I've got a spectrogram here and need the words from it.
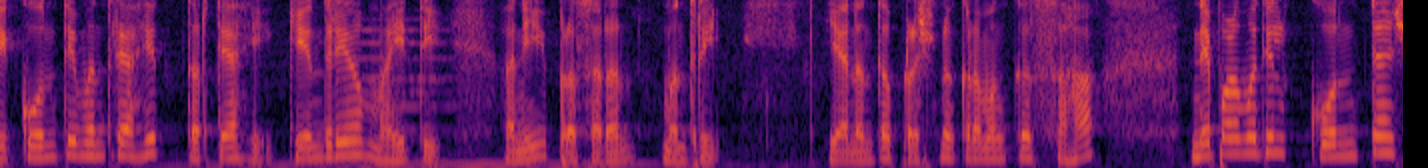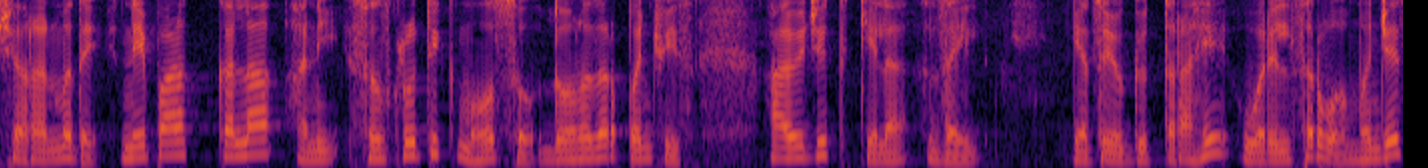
ते कोणते मंत्री आहेत? तर ते आहे केंद्रीय माहिती आणि प्रसारण मंत्री. यानंतर प्रश्न क्रमांक सहा. नेपाळमधील कोणत्या शहरांमध्ये नेपाळ कला आणि सांस्कृतिक महोत्सव दोन हजार पंचवीस आयोजित केला जाईल? याचं योग्य उत्तर आहे वरील सर्व म्हणजेच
